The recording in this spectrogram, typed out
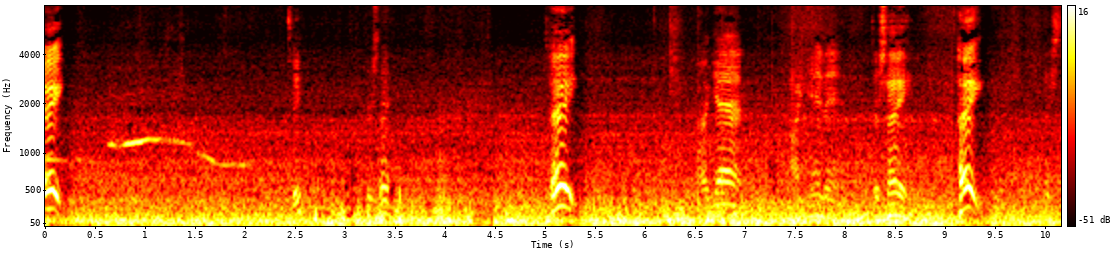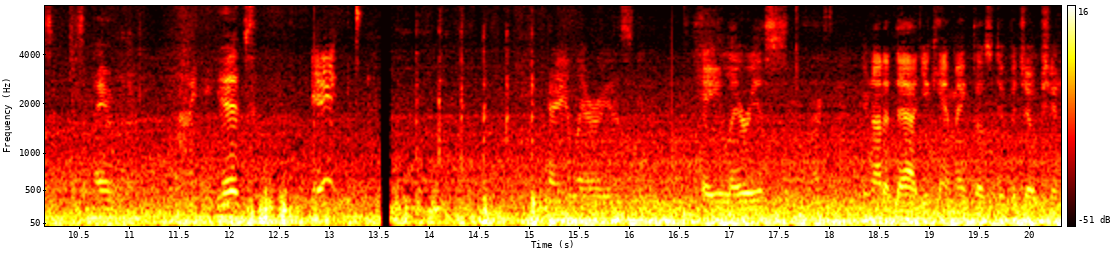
Hey! See? There's hay. Hey! Again. I get it. There's hay. Hey! There's, there's some hay over there. I get it. Hey, hilarious. Hey, hilarious. You're not a dad. You can't make those stupid jokes yet.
